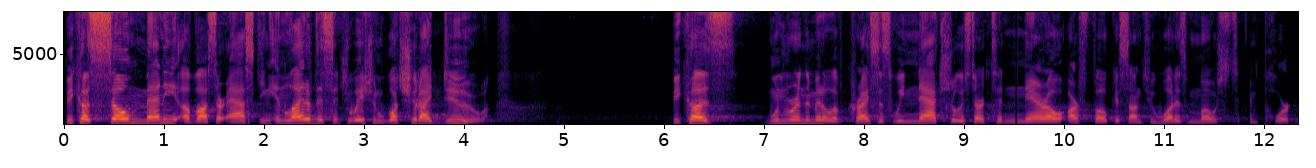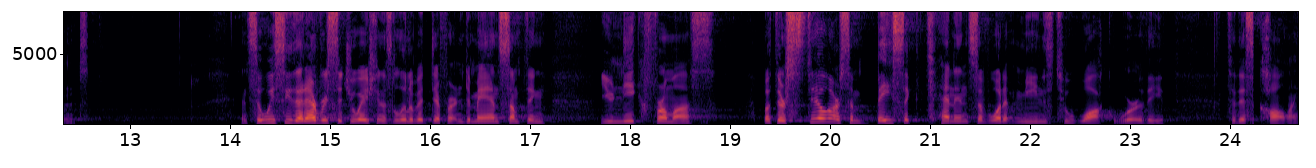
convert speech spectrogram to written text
Because so many of us are asking, in light of this situation, what should I do? Because when we're in the middle of crisis, we naturally start to narrow our focus onto what is most important. And so we see that every situation is a little bit different and demands something unique from us. But there still are some basic tenets of what it means to walk worthy to this calling.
